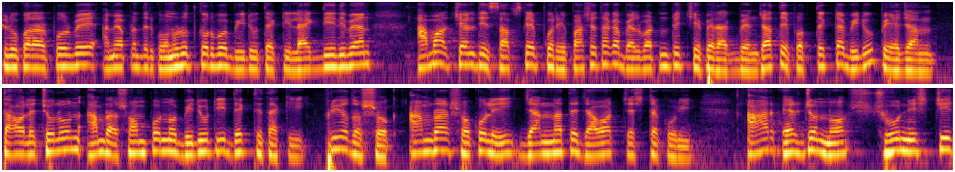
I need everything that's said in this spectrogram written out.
শুরু করার পূর্বে আমি আপনাদেরকে অনুরোধ করব, ভিডিওতে একটি লাইক দিয়ে দিবেন। আমার চ্যানেলটি সাবস্ক্রাইব করে পাশে থাকা বেল বাটনটি চেপে রাখবেন যাতে প্রত্যেকটা ভিডিও পেয়ে যান। তাহলে চলুন আমরা সম্পূর্ণ ভিডিওটি দেখতে থাকি। প্রিয় দর্শক, আমরা সকলেই জান্নাতে যাওয়ার চেষ্টা করি। আর এর জন্য সুনিশ্চিত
